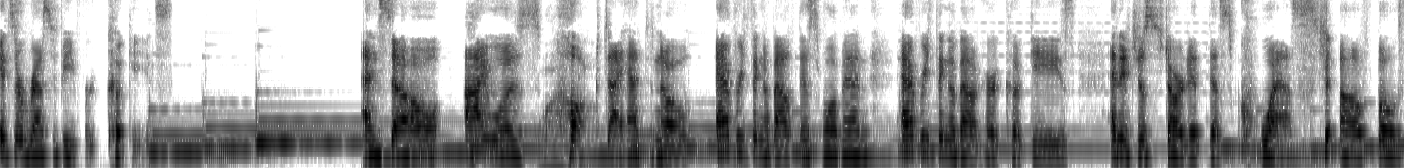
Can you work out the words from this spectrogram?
it's a recipe for cookies. And so I was wow. hooked. I had to know everything about this woman, everything about her cookies. And it just started this quest of both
